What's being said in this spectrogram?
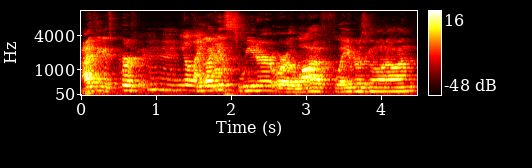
I think it's perfect. Mm-hmm, you'll if like you like that. it sweeter or a lot of flavors going on,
